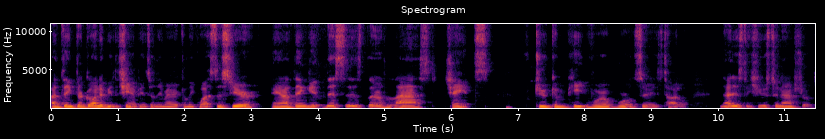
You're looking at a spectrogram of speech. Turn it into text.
I think they're going to be the champions of the American League West this year, and I think it, this is their last chance to compete for a World Series title. That is the Houston Astros.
